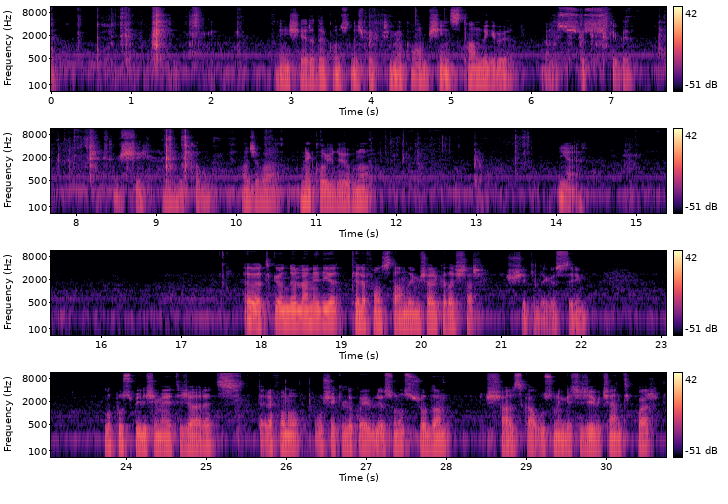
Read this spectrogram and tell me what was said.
Ne işe yaradığı konusunda hiçbir fikrim yok ama bir şeyin standı gibi, süs gibi bir şey. Bakalım. Acaba ne koyuluyor buna? Yani. Evet gönderilen hediye telefon standıymış arkadaşlar. Şu şekilde göstereyim. Lupus Bilişim E-Ticaret. Telefonu o şekilde koyabiliyorsunuz. Şuradan şarj kablosunun geçeceği bir çentik var.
